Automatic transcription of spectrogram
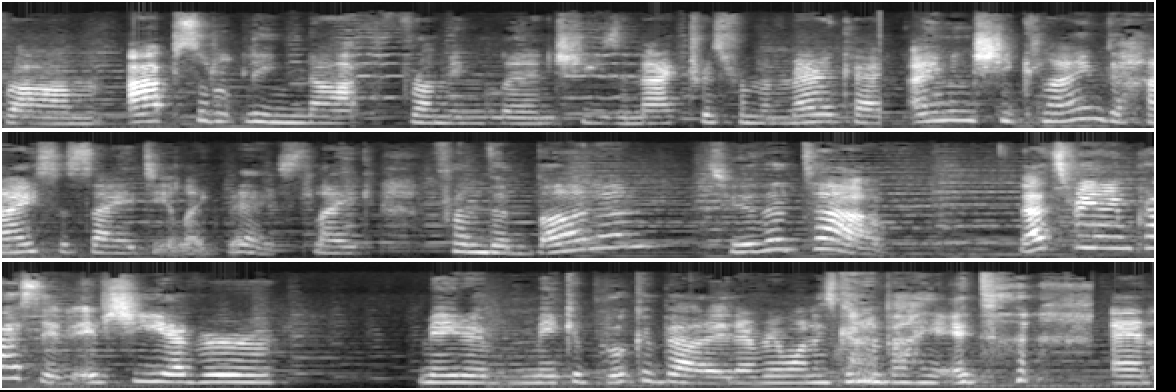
from absolutely not from England. She's an actress from America. I mean, she climbed the high society like this, like from the bottom to the top. That's really impressive. If she ever made a make a book about it. Everyone is gonna buy it. And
